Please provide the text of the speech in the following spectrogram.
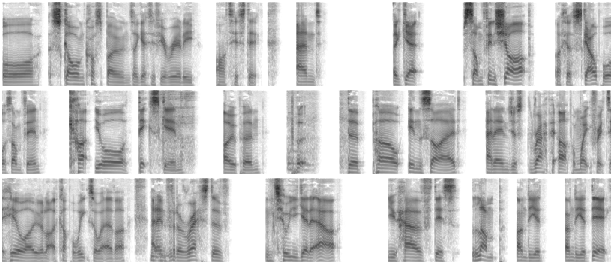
or a skull and crossbones, I guess, if you're really artistic. And they get something sharp, like a scalpel or something, cut your dick skin open, put the pearl inside, and then just wrap it up and wait for it to heal over like a couple of weeks or whatever. And then Mhm. for the rest of until you get it out, you have this lump under your under your dick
